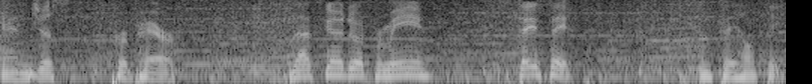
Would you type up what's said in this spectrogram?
and just prepare. That's going to do it for me. Stay safe and stay healthy.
